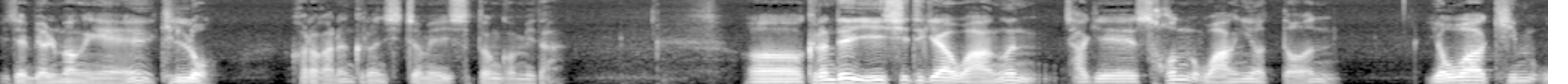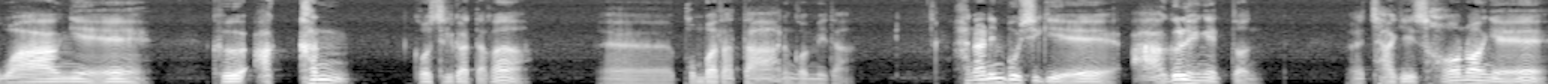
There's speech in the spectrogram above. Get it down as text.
이제 멸망의 길로 걸어가는 그런 시점에 있었던 겁니다. 어, 그런데 이 시드기야 왕은 자기의 선 왕이었던 여호와 김 왕의 그 악한 것을 갖다가 에, 본받았다 하는 겁니다. 하나님 보시기에 악을 행했던 에, 자기 선왕의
